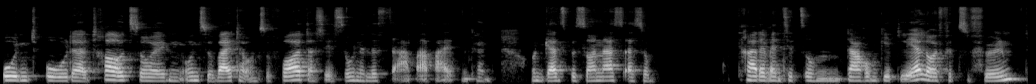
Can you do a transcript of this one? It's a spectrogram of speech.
und oder Trauzeugen und so weiter und so fort, dass ihr so eine Liste abarbeiten könnt. Und ganz besonders, also gerade wenn es jetzt um darum geht, Leerläufe zu füllen.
